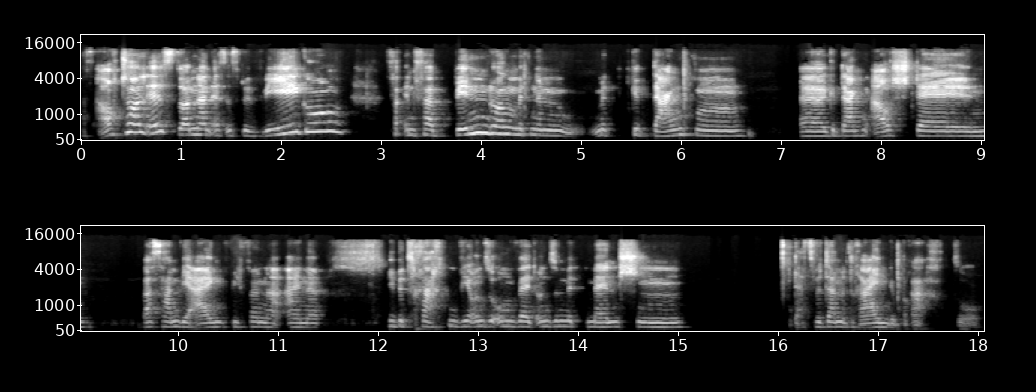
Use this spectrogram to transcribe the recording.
was auch toll ist, sondern es ist Bewegung in Verbindung mit einem mit Gedanken, äh, Gedanken ausstellen. Was haben wir eigentlich für eine, eine, wie betrachten wir unsere Umwelt, unsere Mitmenschen? Das wird damit reingebracht. So.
